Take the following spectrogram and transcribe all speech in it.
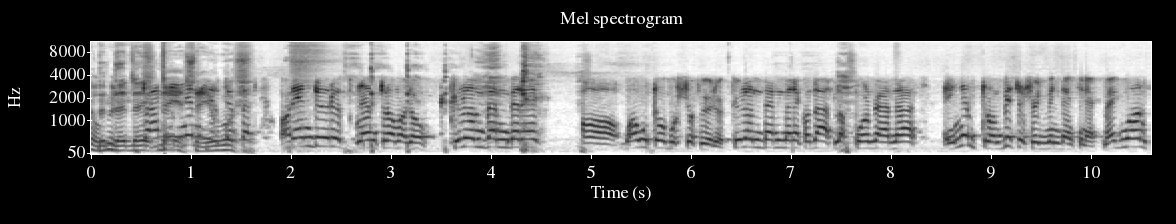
Jó, De- de- de- én teljesen nem értem, jogos. tehát a rendőrök, nem tudom, azok különbemberek, a autóbuszsofőrök különbemberek az átlagpolgárnál. Én nem tudom, biztos, hogy mindenkinek megvan,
